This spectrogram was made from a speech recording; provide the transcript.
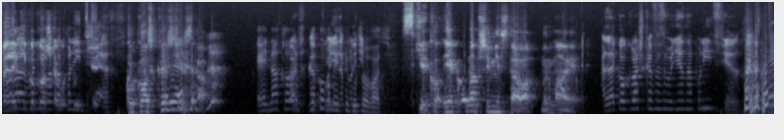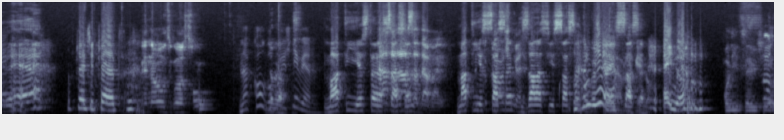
Felek i Kokoszka głosujcie. Kokoska ściska. Ej, na to, na kogo mieliśmy głosować? Z kim? Jak, jak ona przy mnie stała, normalnie. Ale kokoszka zadzwoniła na policję. Nie. Przejdzie czat. Venous głosuj. Na kogo? Dobra. Bo już nie wiem. Mati jest teraz Zalasa sasem. dawaj. Mati jest Kokoszkę. sasem, Zalas jest sasem, Kokoszka Nie. jest sasem. Ej no. Policja już jest.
